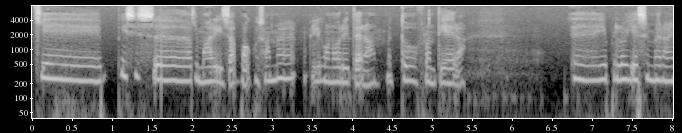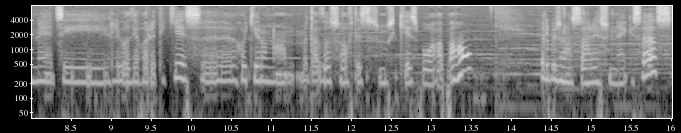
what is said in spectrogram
και επίσης ε, η Μαρίζα που ακούσαμε λίγο νωρίτερα με το Frontiera. Ε, οι επιλογές σήμερα είναι έτσι λίγο διαφορετικές. Ε, έχω καιρό να μεταδώσω αυτές τις μουσικές που αγαπάω. Ελπίζω να σας αρέσουν και εσάς.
